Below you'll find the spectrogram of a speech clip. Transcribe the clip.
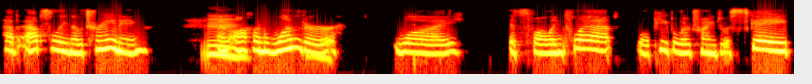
have absolutely no training, mm. and often wonder why it's falling flat while people are trying to escape,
